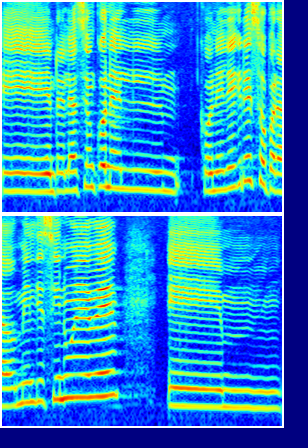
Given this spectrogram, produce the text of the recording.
Eh, en relación con el, con el, egreso para 2019, em,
